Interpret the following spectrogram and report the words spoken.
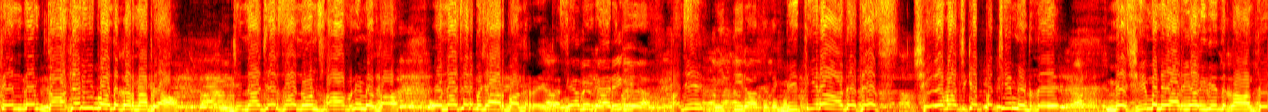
ਤਿੰਨ ਦਿਨ 10 ਦਿਨ ਵੀ ਬੰਦ ਕਰਨਾ ਪਿਆ। ਜਿੰਨਾ ਚਿਰ ਸਾਨੂੰ ਇਨਸਾਫ ਨਹੀਂ ਮਿਲਦਾ ਉਹਨਾਂ ਚਿਰ ਬਾਜ਼ਾਰ ਬੰਦ ਰਹੇਗਾ ਦੱਸਿਆ ਵੀ ਗਾਰੀ ਕੀ ਹੋਇਆ? ਹਾਂਜੀ? ਬੀਤੀ ਰਾਤ ਤੇ ਬੀਤੀ ਰਾਤ ਇੱਥੇ 6:25 ਮਿੰਟ ਤੇ ਮੇਸ਼ੀ ਮਨਿਆਰੀ ਵਾਲੀ ਦੀ ਦੁਕਾਨ ਤੇ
